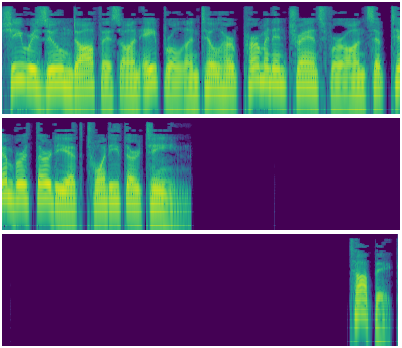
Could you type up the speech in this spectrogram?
She resumed office on April until her permanent transfer on September 30, 2013. Topic:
